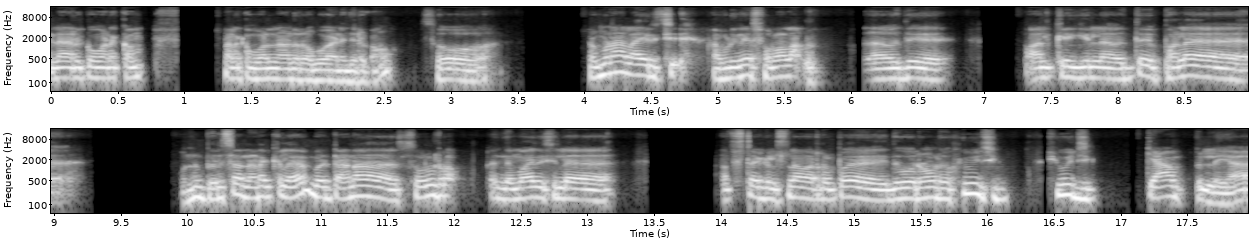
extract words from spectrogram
எல்லாருக்கும் வணக்கம். வணக்கம் போல நானும் ரொம்ப அணிஞ்சிருக்கோம் ஸோ ரொம்ப நாள் ஆயிடுச்சு அப்படின்னே சொல்லலாம். அதாவது வாழ்க்கைகளில் வந்து பல ஒன்றும் பெருசாக நடக்கலை பட் ஆனால் சொல்கிறோம் இந்த மாதிரி சில அப்டக்கல்ஸ்லாம் வர்றப்ப இது ஒரு ஹியூஜ் ஹியூஜ் கேப் இல்லையா?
